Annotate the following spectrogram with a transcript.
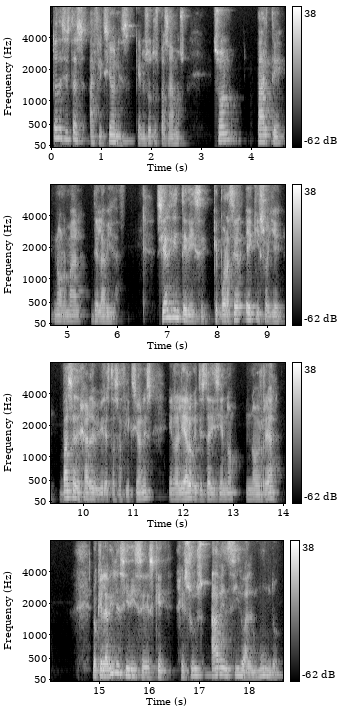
Todas estas aflicciones que nosotros pasamos son parte normal de la vida. Si alguien te dice que por hacer X o Y vas a dejar de vivir estas aflicciones, en realidad lo que te está diciendo no es real. Lo que la Biblia sí dice es que Jesús ha vencido al mundo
